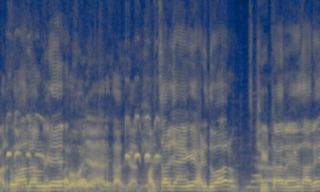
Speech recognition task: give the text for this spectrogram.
हरिद्वार उनके हो जाए हर साल जाते हैं। हर साल जाएंगे हरिद्वार ठीक ठाक रहे हैं सारे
